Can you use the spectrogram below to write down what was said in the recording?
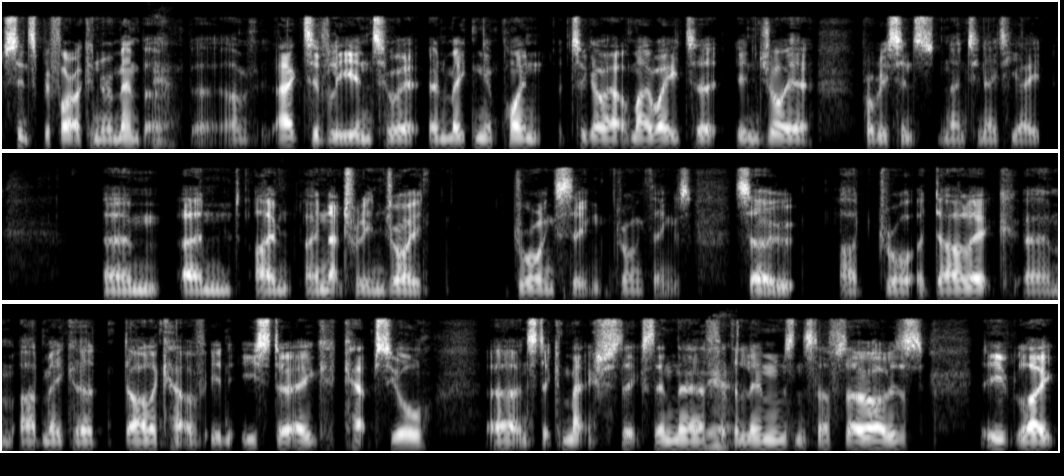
since before I can remember. Yeah. But I'm actively into it and making a point to go out of my way to enjoy it probably since 1988. Um, and I'm I naturally enjoy drawing thing drawing things. So I'd draw a Dalek. Um, I'd make a Dalek out of an Easter egg capsule uh, and stick matchsticks in there Yeah. for the limbs and stuff. So I was like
